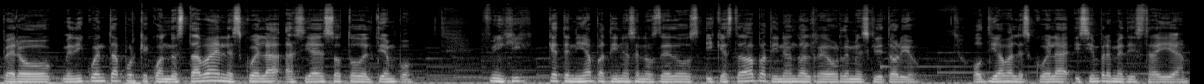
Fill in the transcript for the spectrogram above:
pero me di cuenta porque cuando estaba en la escuela hacía eso todo el tiempo. Fingí que tenía patines en los dedos y que estaba patinando alrededor de mi escritorio. Odiaba la escuela y siempre me distraía,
